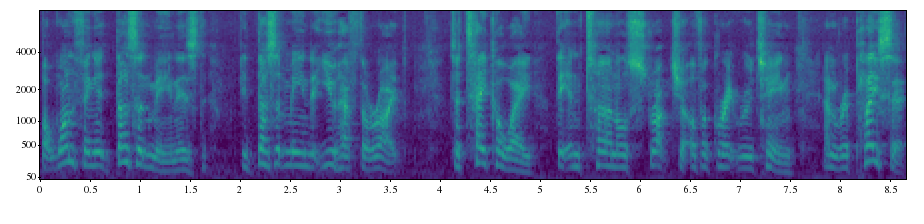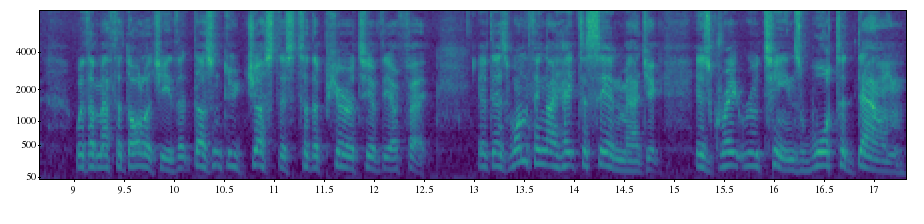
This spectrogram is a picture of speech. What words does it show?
But one thing it doesn't mean is it doesn't mean that you have the right to take away the internal structure of a great routine and replace it with a methodology that doesn't do justice to the purity of the effect. If there's one thing I hate to see in magic is great routines watered down.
